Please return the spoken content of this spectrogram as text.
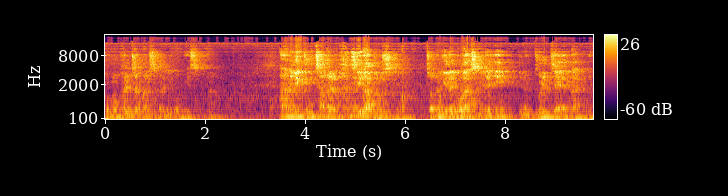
본문 8절 말씀을 읽어보겠습니다. 하나님이 궁창을 하늘이라 부르시니 저녁이 되고 아침이 되니 이는 둘째 날이니라. 아멘.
